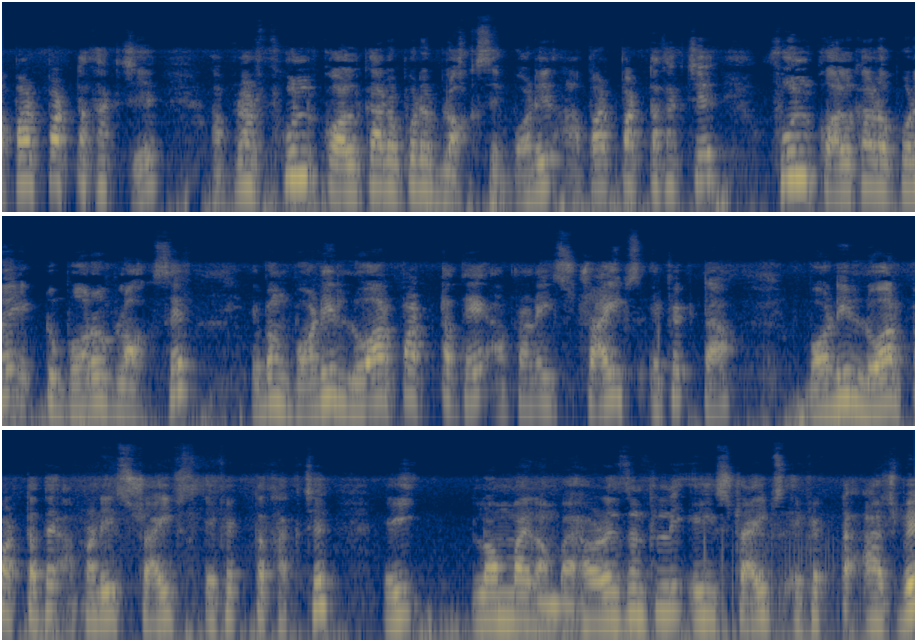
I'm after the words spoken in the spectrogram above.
আপার পার্টটা থাকছে আপনার ফুল কলকার ওপরে ব্লকসে বডির আপার পার্টটা থাকছে ফুল কলকার ওপরে একটু বড় ব্লকসে এবং বডির লোয়ার পার্টটাতে আপনার এই স্ট্রাইপস এফেক্টটা বডির লোয়ার পার্টটাতে আপনার এই স্ট্রাইপস এফেক্টটা থাকছে। এই লম্বায় লম্বায় হরিজেন্টালি এই স্ট্রাইপস এফেক্টটা আসবে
